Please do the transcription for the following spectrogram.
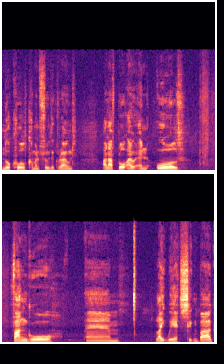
no cold coming through the ground. And I've brought out an old Vango um, lightweight sleeping bag.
